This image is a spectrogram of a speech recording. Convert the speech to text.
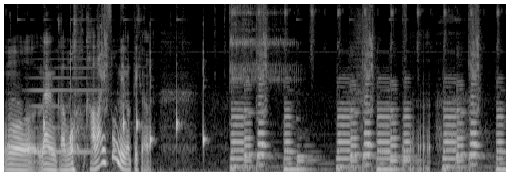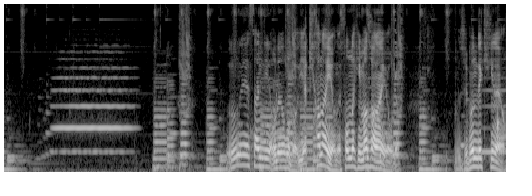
もうなんかもうかわいそうになってきたな。運営さんに俺のこといや聞かないよね。そんな暇じゃないよ俺。自分で聞きなよ。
